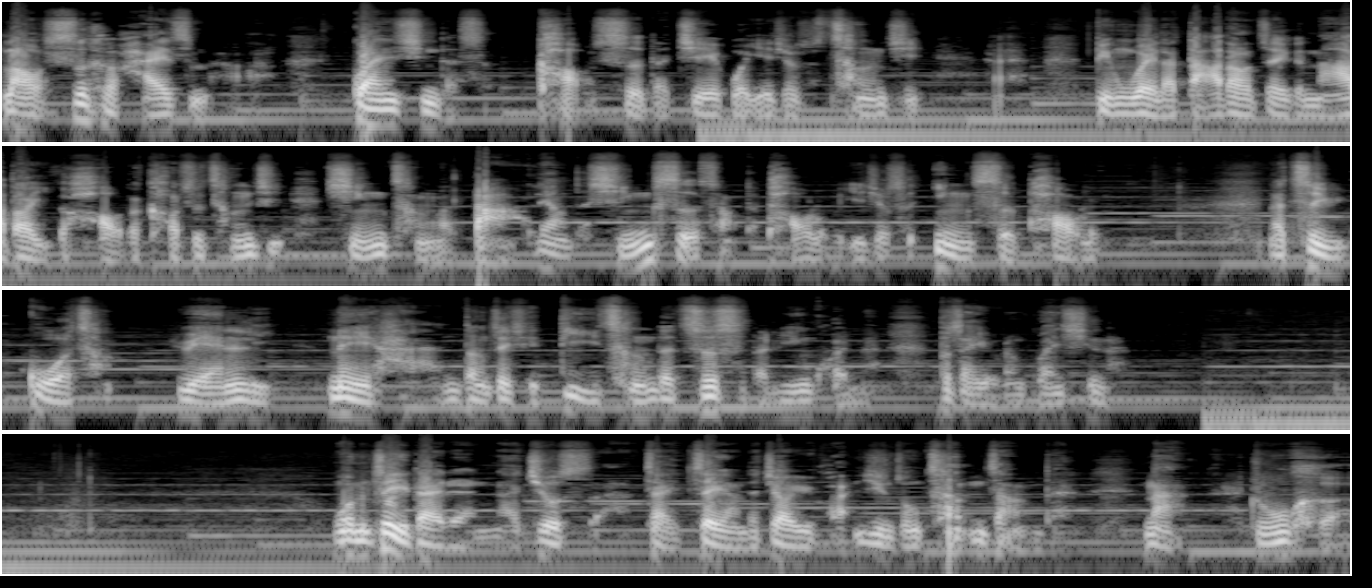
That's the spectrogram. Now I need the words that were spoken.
老师和孩子们啊关心的是考试的结果，也就是成绩。哎，并为了达到这个拿到一个好的考试成绩，形成了大量的形式上的套路，也就是应试套路。那至于过程、原理、内涵等这些底层的知识的灵魂呢，不再有人关心了。我们这一代人呢，就是啊，在这样的教育环境中成长的。那如何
